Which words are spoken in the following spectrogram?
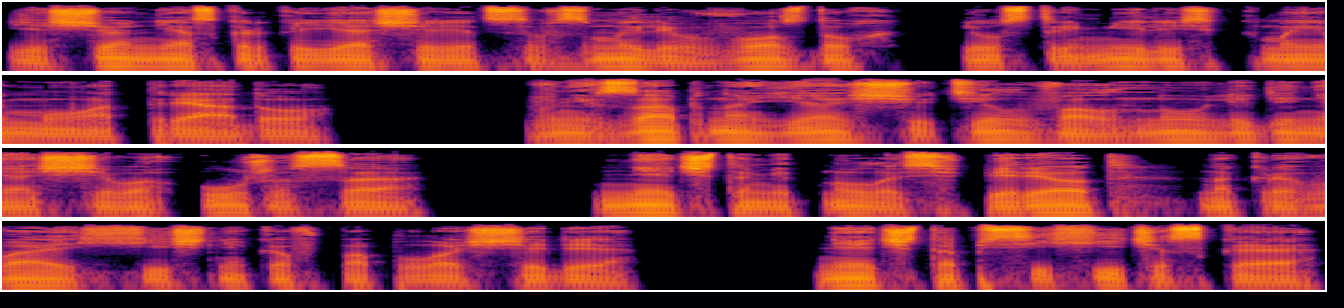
еще несколько ящериц взмыли в воздух и устремились к моему отряду. Внезапно я ощутил волну леденящего ужаса. Нечто метнулось вперед, накрывая хищников по площади. Нечто психическое,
